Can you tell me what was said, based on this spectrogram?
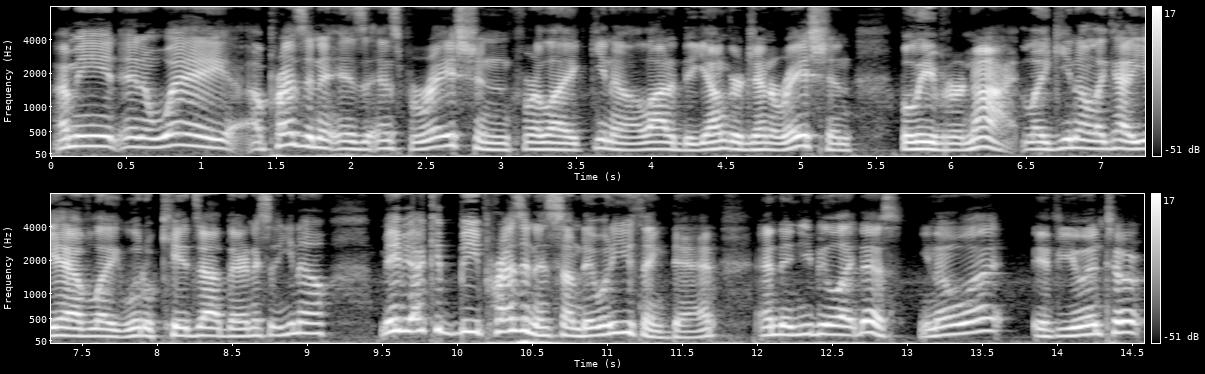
I mean, in a way, a president is an inspiration for, like, you know, a lot of the younger generation, believe it or not. Like, you know, like how you have, like, little kids out there and they say, you know, maybe I could be president someday. What do you think, Dad? And then you'd be like this, you know what? If you inter-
